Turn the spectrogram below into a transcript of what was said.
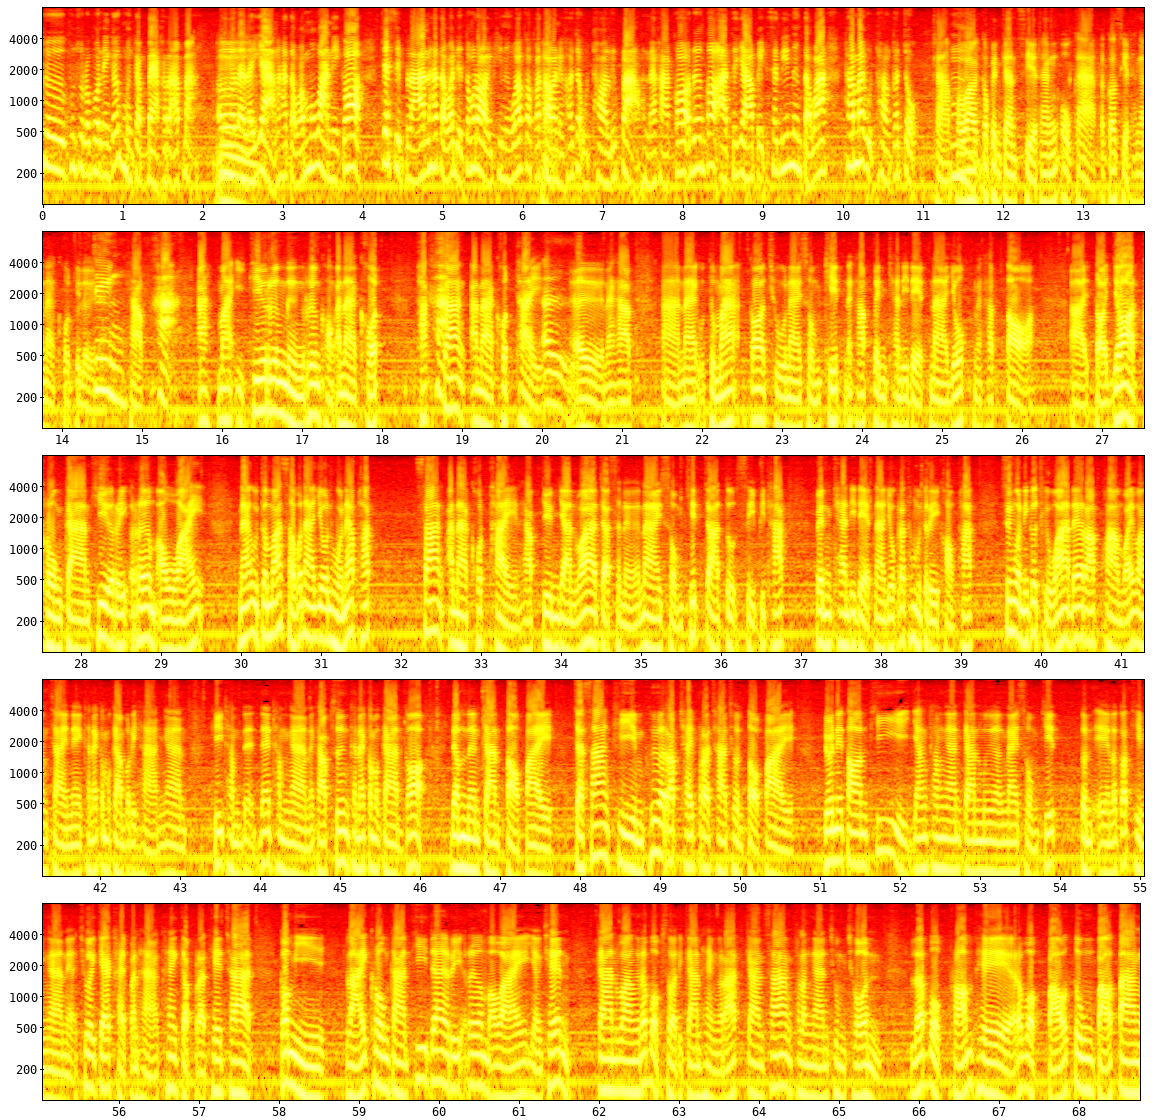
คือคุณสุรพลเองก็เหมือนกับแบกรับอะเอออืมหลายๆอย่างนะคะ แต่ว่าเมื่อวานนี้ก็ 70 ล้านนะคะแต่ว่าเดี๋ยวต้องรออีกทีนึงว่ากกตครับเนี่ยเขาจะอุทธรณ์หรือเปล่านะคะ ก็เรื่องก็อาจจะยาวไปอีกสักนิดนึงแต่ว่าถ้าไม่อุทธรณ์ก็จบครับอืมเพราะว่าก็เป็นการเสียทั้งโอกาส แล้วก็เสียทั้งอนาคตไปเลยจริงครับค่ะอะมาอีกที่เรื่องหนึ่งเรื่องของอนาคตพักค่ะสร้างอนาคตไทยเออเออนะครับอ่า นายอุตมะก็ชูนายสมคิดนะครับเป็นแคนดิเดตนายกนะครับต่ออต่อยอดโครงการที่ริเริ่มเอาไว้ นายอุตมะสาวนายนหัวหน้าพักสร้างอนาคตไทยนะครับยืนยันว่าจะเสนอนายสมคิดจาตุศรีพิทักษ์เป็นแคนดิเดตนายกรัฐมนตรีของพรรคซึ่งวันนี้ก็ถือว่าได้รับความไว้วางใจในคณะกรรมการบริหารงานที่ทำไดได้ทำงานนะครับ ซึ่งคณะกรรมการก็ดำเนินการต่อไป จะสร้างทีมเพื่อรับใช้ประชาชนต่อไป โดยในตอนที่ยังทำงานการเมืองนายสมคิดตนเองแล้วก็ทีมงานเนี่ยช่วยแก้ไขปัญหาให้กับประเทศชาติ ก็มีหลายโครงการที่ได้ริเริ่มเอาไว้ อย่างเช่น การวางระบบสวัสดิการแห่งรัฐ การสร้างพลังงานชุมชน ระบบพร้อมเพย์ระบบเป๋าตุงเป๋าตัง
